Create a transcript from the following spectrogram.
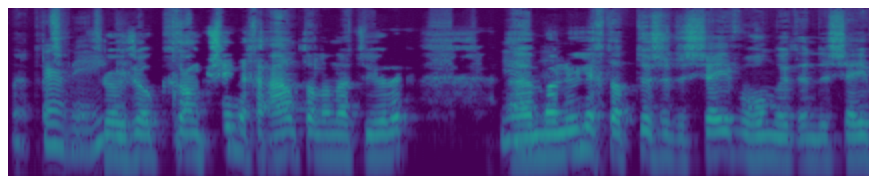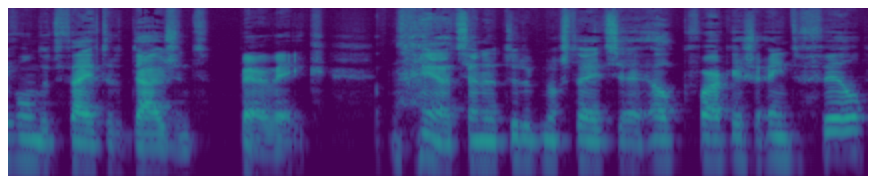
Nou, dat Per zijn week? Sowieso krankzinnige aantallen natuurlijk. Ja. Eh, maar nu ligt dat tussen de 700 en de 750.000 per week. Ja, het zijn natuurlijk nog steeds, eh, elk varken is er één te veel.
